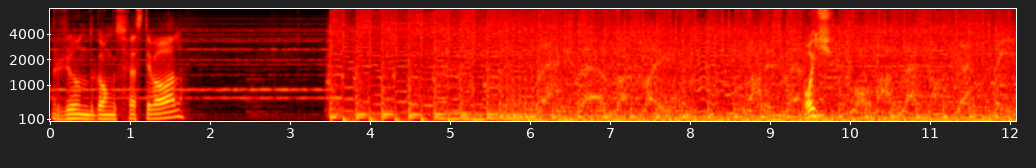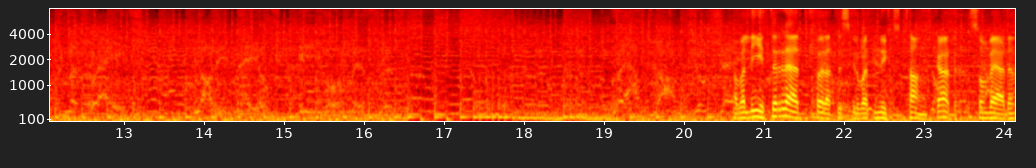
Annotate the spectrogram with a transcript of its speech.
Rundgångsfestival. Oj! Jag var lite rädd för att det skulle vara ett nytt tankard som världen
